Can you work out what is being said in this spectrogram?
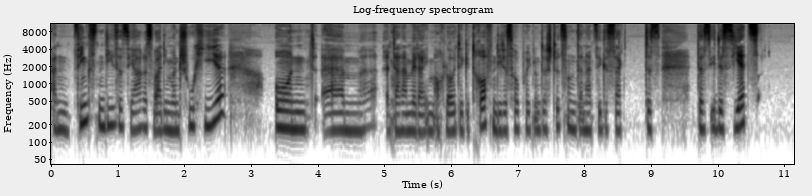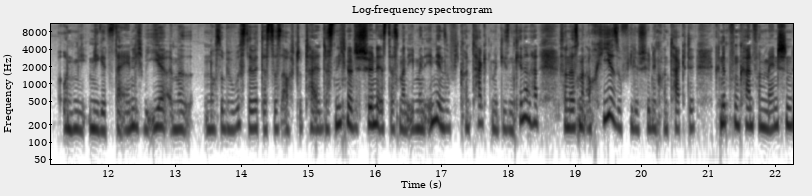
an Pfingsten dieses Jahres war die Manchu hier und ähm, dann haben wir da eben auch Leute getroffen, die das Hauptprojekt unterstützen. Und dann hat sie gesagt, dass, dass ihr das jetzt und mir, geht es da ähnlich wie ihr immer noch so bewusster wird, dass das auch total, dass nicht nur das Schöne ist, dass man eben in Indien so viel Kontakt mit diesen Kindern hat, sondern dass man auch hier so viele schöne Kontakte knüpfen kann von Menschen,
